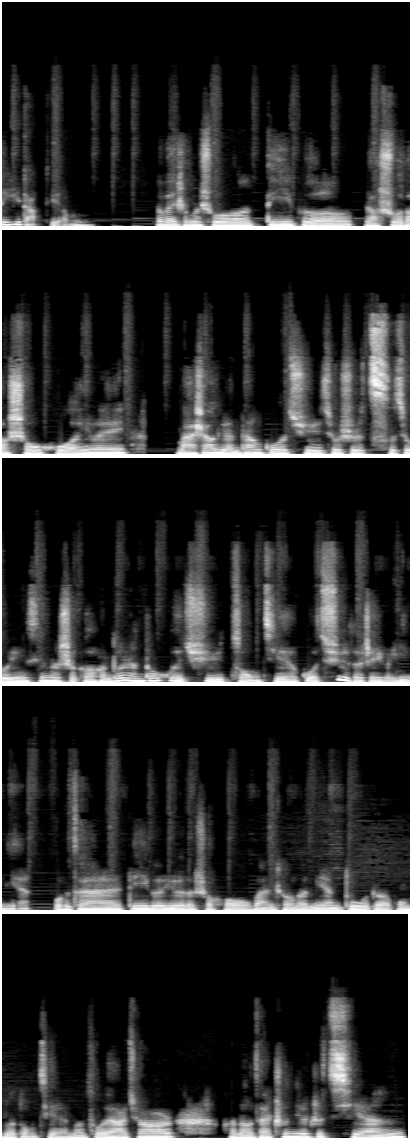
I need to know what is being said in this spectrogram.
第一档节目。那为什么说第一个要说到收获？因为马上元旦过去就是辞旧迎新的时刻，很多人都会去总结过去的这个一年。我们在第一个月的时候完成了年度的工作总结，那做压圈，可能在春节之前。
